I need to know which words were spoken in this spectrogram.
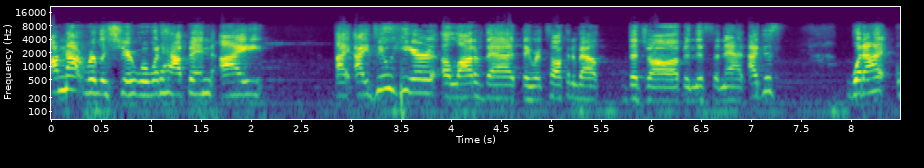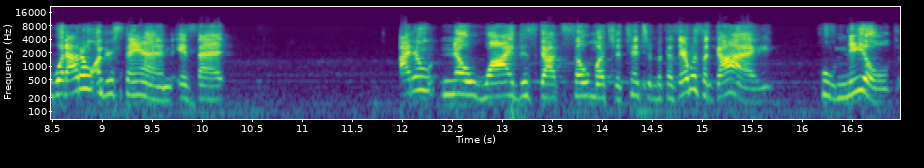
I'm not really sure what would happen. I, I, I do hear a lot of that. They were talking about the job and this and that. I just, what I, what I don't understand is that I don't know why this got so much attention because there was a guy who kneeled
